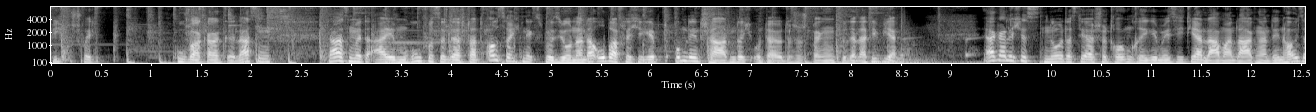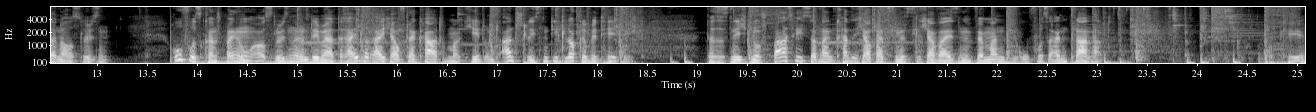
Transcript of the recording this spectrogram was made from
Wie spricht... Kuwaker gelassen, da es mit einem Rufus in der Stadt ausreichend Explosionen an der Oberfläche gibt, um den Schaden durch unterirdische Sprengung zu relativieren. Ärgerlich ist nur, dass die Erschütterungen regelmäßig die Alarmanlagen an den Häusern auslösen. Rufus kann Sprengungen auslösen, indem er drei Bereiche auf der Karte markiert und anschließend die Glocke betätigt. Das ist nicht nur spaßig, sondern kann sich auch als nützlich erweisen, wenn man wie Rufus einen Plan hat. Okay.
